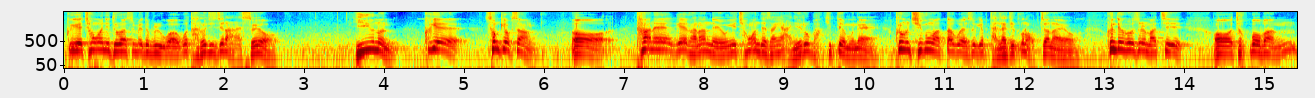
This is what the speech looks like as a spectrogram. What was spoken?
그게 청원이 들어왔음에도 불구하고 다뤄지질 않았어요. 이유는 그게 성격상 어, 탄핵에 관한 내용이 청원 대상이 아니로 봤기 때문에 그러면 지금 왔다고 해서 이게 달라질 건 없잖아요. 근데 그것을 마치 어, 적법한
